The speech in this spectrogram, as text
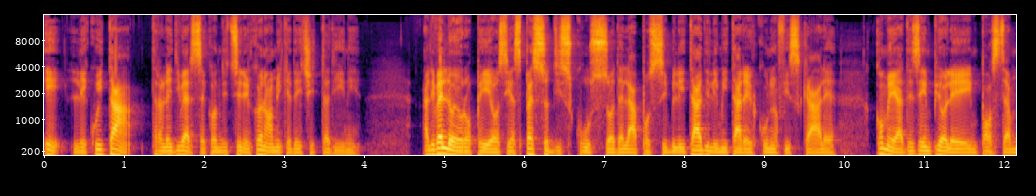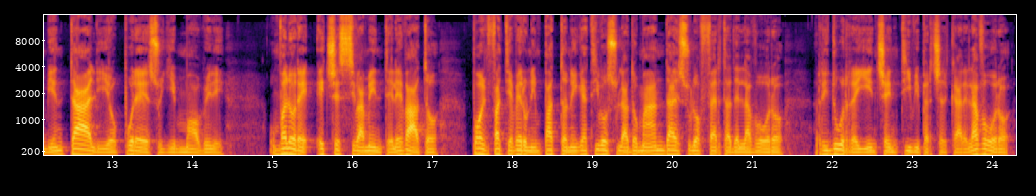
e l'equità tra le diverse condizioni economiche dei cittadini. A livello europeo si è spesso discusso della possibilità di limitare il cuneo fiscale, come ad esempio le imposte ambientali oppure sugli immobili. Un valore eccessivamente elevato può infatti avere un impatto negativo sulla domanda e sull'offerta del lavoro, ridurre gli incentivi per cercare lavoro,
